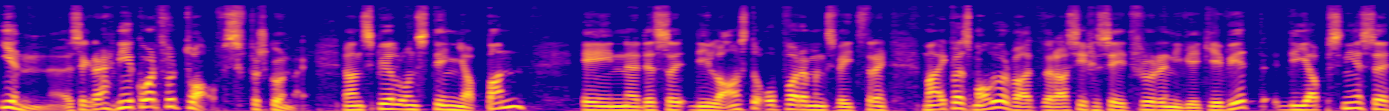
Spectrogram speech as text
1. Is ek reg? Nee, kwart voor 12. s- Verskoon my. Dan speel ons teen Japan en uh, dis uh, die laaste opwarmingswedstryd. Maar ek was mal oor wat Rassie gesê het vroeër in die week. Jy weet, die Japaneese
